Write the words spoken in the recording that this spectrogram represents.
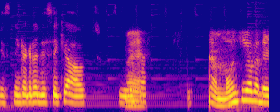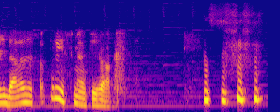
Você tem que agradecer que é alto. É. É, um monte de jogador de Dallas é só por isso mesmo que joga.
